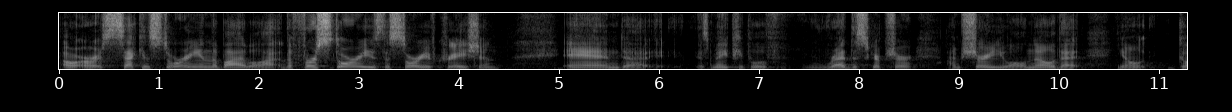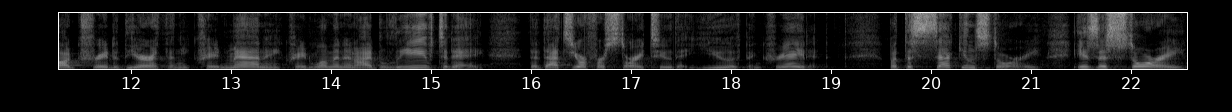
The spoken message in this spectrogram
or, or second story in the Bible. Uh, the first story is the story of creation. And uh, as many people have read the scripture, I'm sure you all know that you know God created the earth and He created man and He created woman. And I believe today that that's your first story too, that you have been created. But the second story is this story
